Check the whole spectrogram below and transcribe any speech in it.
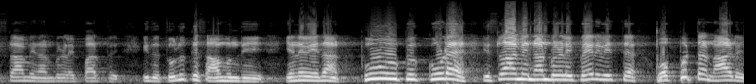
இஸ்லாமிய நண்பர்களை பார்த்து இது துலுக்கு சாமுந்தி. எனவேதான் பூவுக்கு கூட இஸ்லாமிய நண்பர்களை பெயர் வைத்த ஒப்பட்ட நாடு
